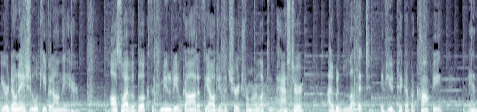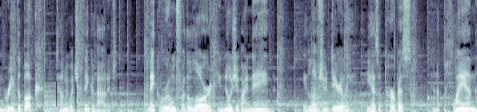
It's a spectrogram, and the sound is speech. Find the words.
Your donation will keep it on the air. Also, I have a book, The Community of God, a theology of the church from a reluctant pastor. I would love it if you'd pick up a copy and read the book. Tell me what you think about it. Make room for the Lord. He knows you by name. He loves you dearly. He has a purpose and a plan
